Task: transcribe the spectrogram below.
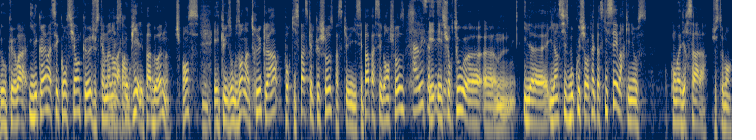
Donc euh, voilà, il est quand même assez conscient que jusqu'à maintenant la copie elle est pas bonne, je pense, et qu'ils ont besoin d'un truc là pour qu'il se passe quelque chose parce qu'il s'est pas passé grand chose. Ah oui, ça, et, surtout, euh, euh, il, euh, il insiste beaucoup sur le fait parce qu'il sait Marquinhos qu'on va dire ça là justement.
